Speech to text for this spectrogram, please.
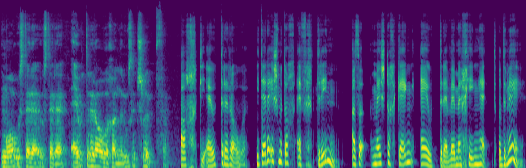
mal aus dieser, aus dieser älteren Rolle rauszuschlüpfen. Ach, die ältere Rolle. In der ist man doch einfach drin. Also, man ist doch gern älter, wenn man Kinder hat, oder nicht?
